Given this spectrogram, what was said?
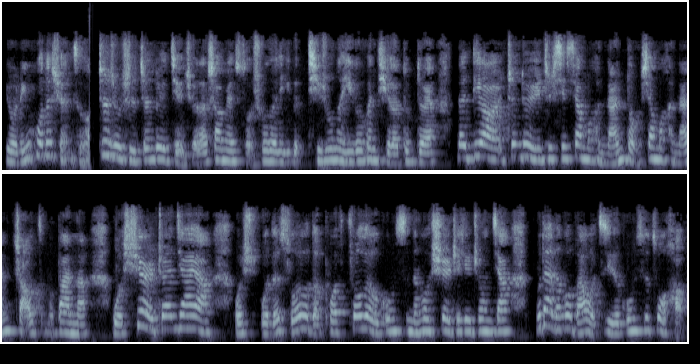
有灵活的选择，这就是针对解决了上面所说的一个其中的一个问题了，对不对？那第二，针对于这些项目很难懂、项目很难找怎么办呢？我 share 专家呀，我我的所有的 portfolio 公司能够 share 这些专家，不但能够把我自己的公司做好，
